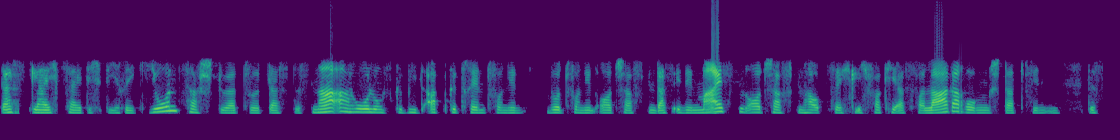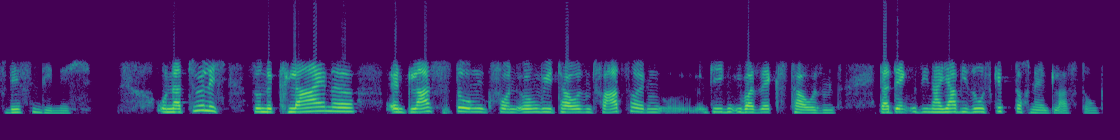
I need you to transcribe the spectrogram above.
dass gleichzeitig die Region zerstört wird, dass das Naherholungsgebiet abgetrennt von den, wird von den Ortschaften, dass in den meisten Ortschaften hauptsächlich Verkehrsverlagerungen stattfinden. Das wissen die nicht. Und natürlich so eine kleine Entlastung von irgendwie 1000 Fahrzeugen gegenüber 6000. Da denken sie, na ja, wieso, es gibt doch eine Entlastung.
